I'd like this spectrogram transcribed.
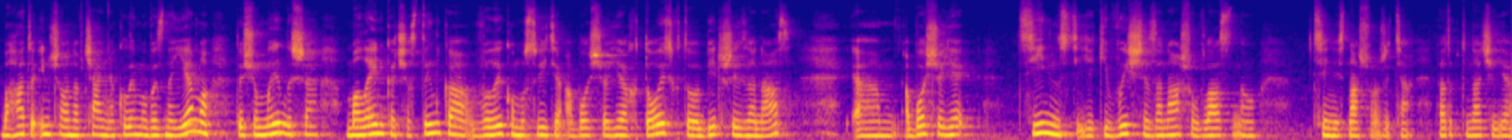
багато іншого навчання, коли ми визнаємо те, що ми лише маленька частинка в великому світі, або що є хтось, хто більший за нас, ем, або що є цінності, які вищі за нашу власну цінність нашого життя. Тобто, наче є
